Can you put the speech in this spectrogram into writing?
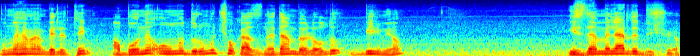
Bunu hemen belirteyim. Abone olma durumu çok az. Neden böyle oldu bilmiyorum. İzlenmeler de düşüyor.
